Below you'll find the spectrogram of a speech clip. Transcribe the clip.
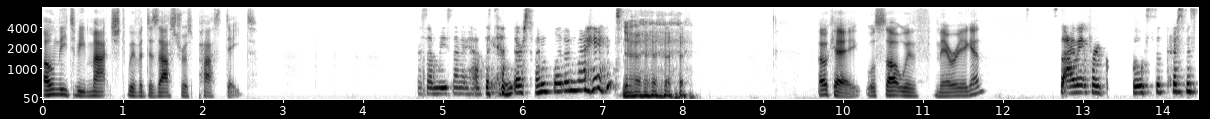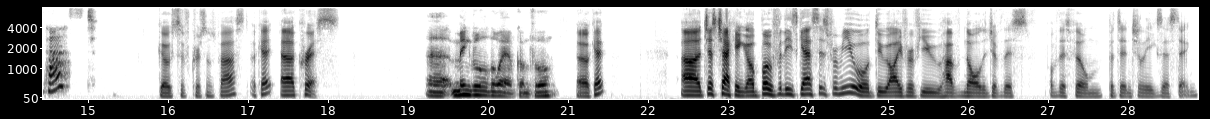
only to be matched with a disastrous past date. For some reason, I have the Tinder swindler in my head. Okay, we'll start with Mary again. So I went for Ghosts of Christmas Past. Ghosts of Christmas Past. Okay, uh, Chris. Uh, Mingle All the Way I've gone for. Okay. Uh, just checking. Are both of these guesses from you, or do either of you have knowledge of this of this film potentially existing?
